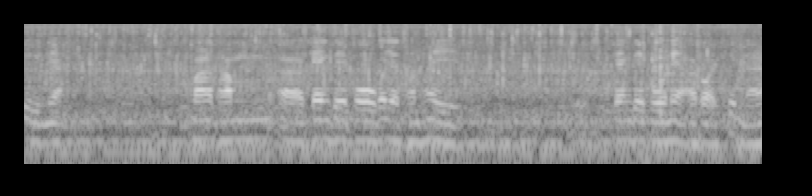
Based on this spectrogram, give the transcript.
อื่นเนี่ยมาทำแกงเทโพก็จะทำให้แกงเทโพเนี่ยอร่อยขึ้นนะ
